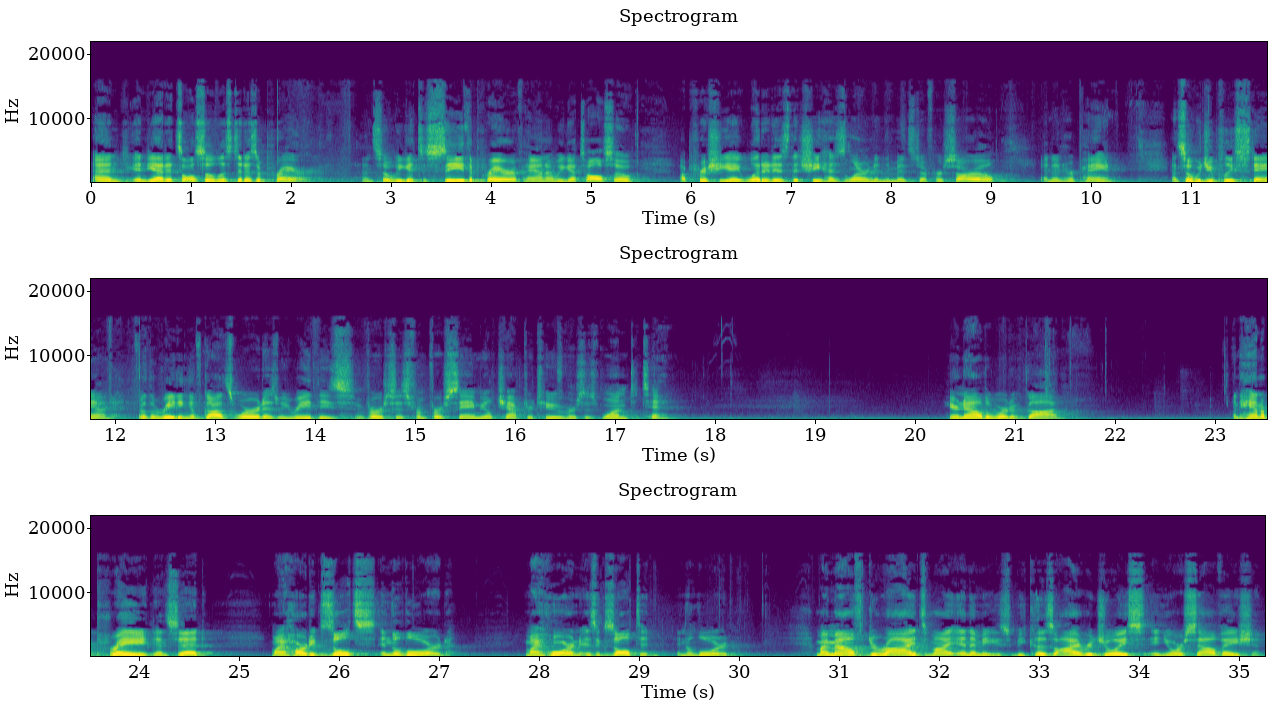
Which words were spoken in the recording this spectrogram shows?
and, and yet it's also listed as a prayer. And so we get to see the prayer of Hannah. We get to also appreciate what it is that she has learned in the midst of her sorrow and in her pain. And so would you please stand for the reading of God's word as we read these verses from 1 Samuel chapter 2 verses 1 to 10. Hear now the word of God. And Hannah prayed and said, My heart exults in the Lord. My horn is exalted in the Lord. My mouth derides my enemies because I rejoice in your salvation.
